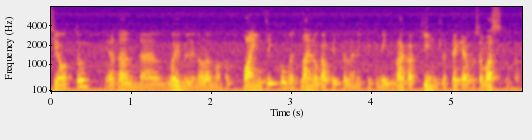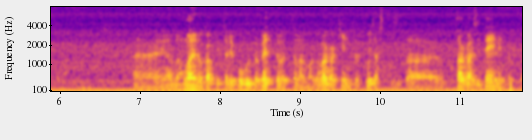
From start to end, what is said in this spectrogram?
seotum ja ta on võimeline olema ka paindlikum, et laenukapital on ikkagi mingi väga kindla tegevuse vastu Äh, ja noh, laenukapitali puhul peab ettevõte olema ka väga kindel, kuidas ta seda tagasi teenindab,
